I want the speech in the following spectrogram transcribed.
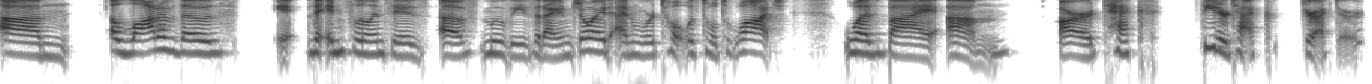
um, a lot of those i- the influences of movies that I enjoyed and were told was told to watch was by um our tech theater tech director.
